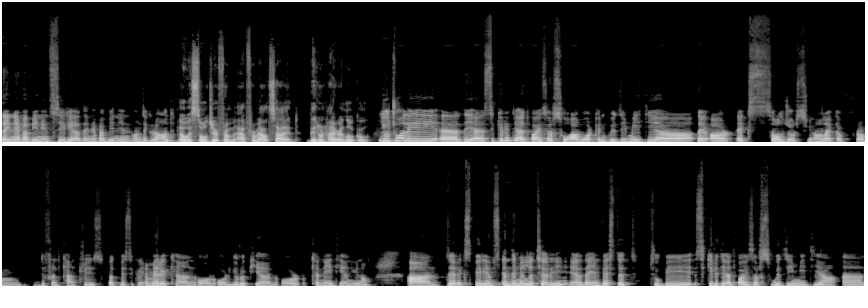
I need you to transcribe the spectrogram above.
they never been in Syria. They never been in on the ground. Oh, a soldier from uh, from outside. They don't hire a local. Usually, uh, the uh, security advisors who are working with the media, they are ex-soldiers. You know, like uh, from different countries, but basically American or or European or Canadian. You know, and their experience in the military, uh, they invested to be security advisors with the media, uh,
